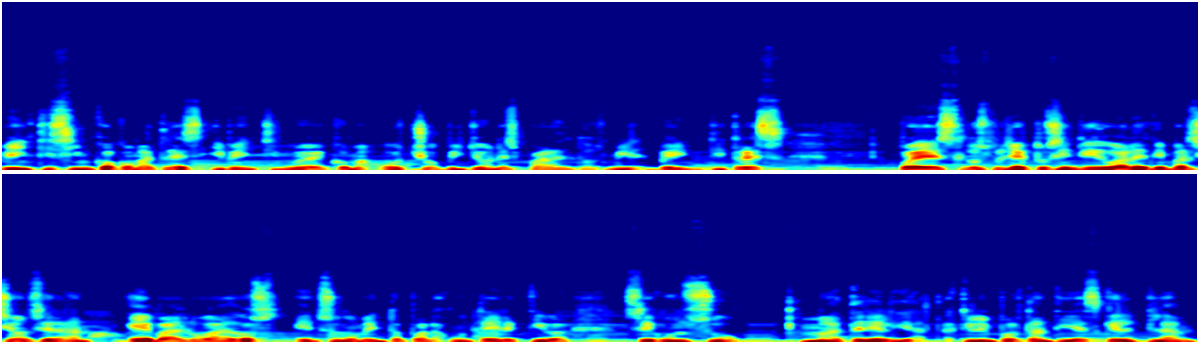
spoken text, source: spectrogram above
25,3 y 29,8 billones para el 2023. Pues los proyectos individuales de inversión serán evaluados en su momento por la Junta Directiva según su materialidad. Aquí lo importante es que el plan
